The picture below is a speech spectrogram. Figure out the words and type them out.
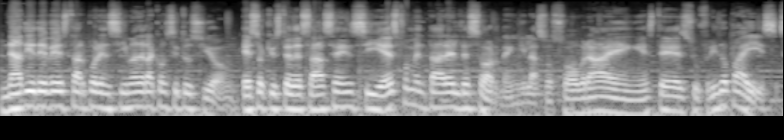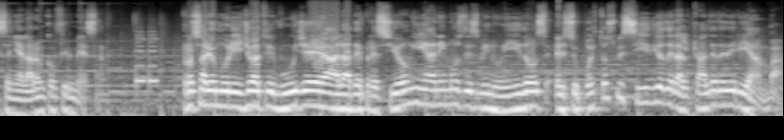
nadie debe estar por encima de la Constitución. Eso que ustedes hacen sí es fomentar el desorden y la zozobra en este sufrido país, señalaron con firmeza. Rosario Murillo atribuye a la depresión y ánimos disminuidos el supuesto suicidio del alcalde de Diriamba.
